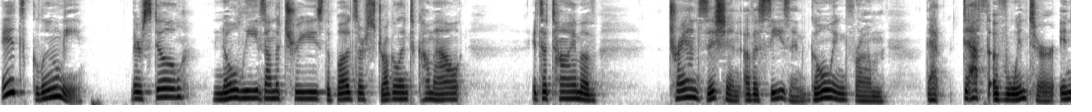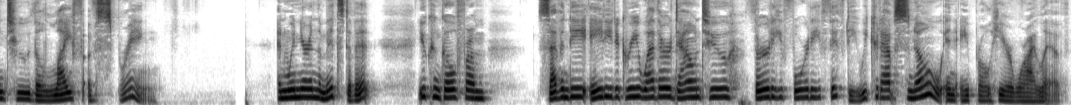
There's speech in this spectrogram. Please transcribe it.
it's gloomy. There's still no leaves on the trees, the buds are struggling to come out. It's a time of transition of a season, going from that death of winter into the life of spring. And when you're in the midst of it, you can go from 70, 80 degree weather down to 30, 40, 50. We could have snow in April here where I live.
